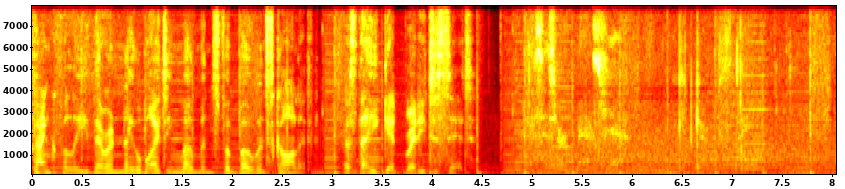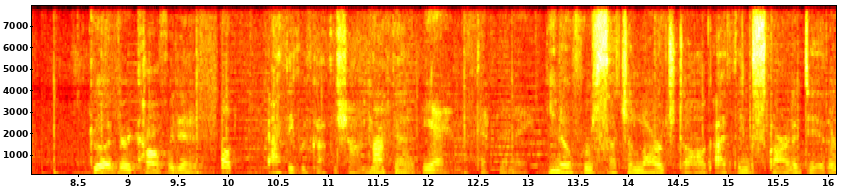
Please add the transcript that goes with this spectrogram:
Thankfully, there are nail-biting moments for Bo and Scarlett as they get ready to sit. This is her mess, yeah. Good girl, stay. Good, very confident. Oh. I think we've got the shot. You like uh-huh. that? Yeah, definitely. You know, for such a large dog, I think Scarlett did a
